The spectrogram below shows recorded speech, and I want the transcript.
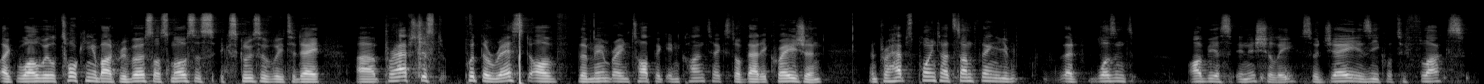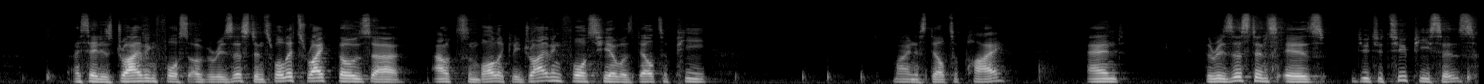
like while we're talking about reverse osmosis exclusively today, uh, perhaps just put the rest of the membrane topic in context of that equation and perhaps point out something you, that wasn't obvious initially. So J is equal to flux. I said is driving force over resistance. Well, let's write those uh, out symbolically. Driving force here was delta P minus delta pi. And the resistance is due to two pieces,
